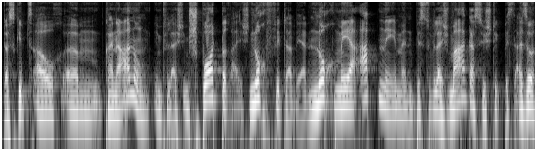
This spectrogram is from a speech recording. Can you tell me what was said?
Das gibt's auch, ähm, keine Ahnung, im, vielleicht im Sportbereich. Noch fitter werden, noch mehr abnehmen, bis du vielleicht magersüchtig bist. Also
